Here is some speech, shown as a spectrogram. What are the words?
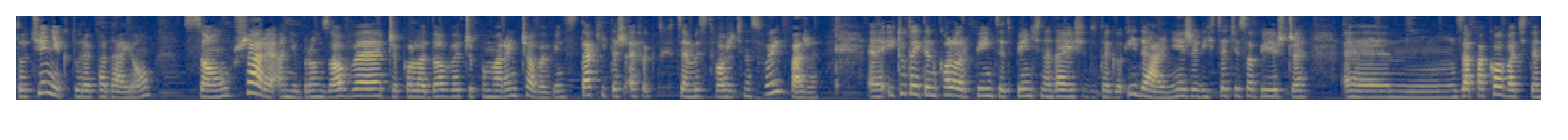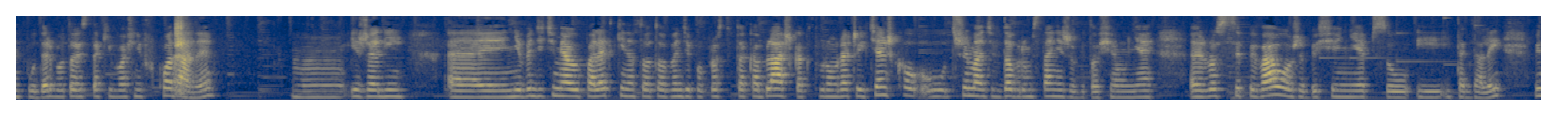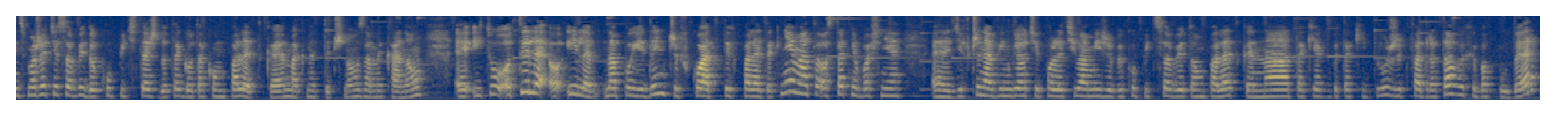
to cienie, które padają, są szare, a nie brązowe, czekoladowe czy pomarańczowe, więc taki też efekt chcemy stworzyć na swojej twarzy. E, I tutaj ten kolor 505 nadaje się do tego idealnie. Jeżeli chcecie sobie jeszcze zapakować ten puder, bo to jest taki właśnie wkładany, mm, jeżeli nie będziecie miały paletki, no to to będzie po prostu taka blaszka, którą raczej ciężko utrzymać w dobrym stanie, żeby to się nie rozsypywało, żeby się nie psuł i, i tak dalej. Więc możecie sobie dokupić też do tego taką paletkę magnetyczną, zamykaną. E, I tu o tyle, o ile na pojedynczy wkład tych paletek nie ma, to ostatnio właśnie e, dziewczyna w Inglocie poleciła mi, żeby kupić sobie tą paletkę na tak jakby taki duży, kwadratowy chyba puder.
